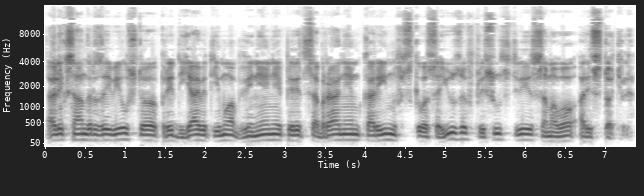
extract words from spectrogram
Александр заявил, что предъявит ему обвинение перед собранием Каринфского союза в присутствии самого Аристотеля.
